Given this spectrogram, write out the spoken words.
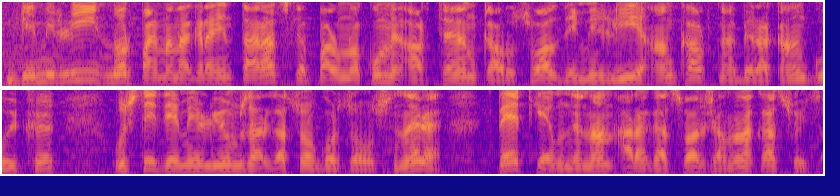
Դեմիրլի նոր պայմանագրային տարածքը պարունակում է արդեն կառուցված Դեմիրլի հանքարդյունաբերական գույքը, ուստի Դեմիրլիում զարգացող գործողությունները պետք է ունենան արագացված ժամանակացույց,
